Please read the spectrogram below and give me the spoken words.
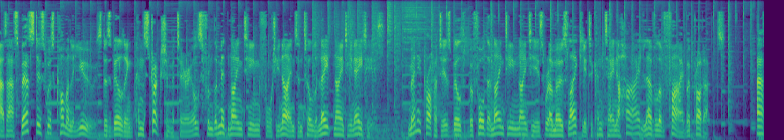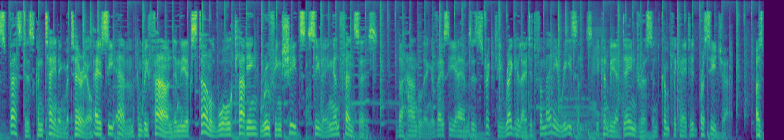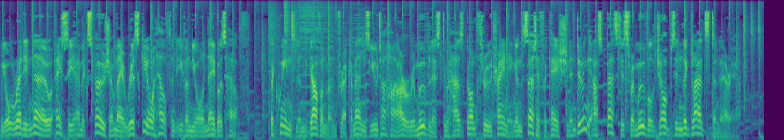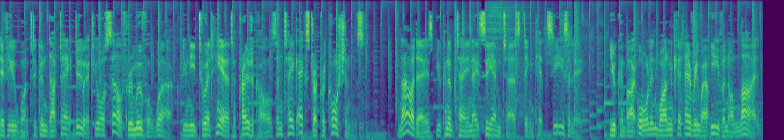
as asbestos was commonly used as building construction materials from the mid-1949s until the late 1980s. Many properties built before the 1990s were most likely to contain a high level of fiber products. Asbestos-containing material ACM can be found in the external wall cladding, roofing sheets, ceiling and fences. The handling of ACMs is strictly regulated for many reasons. It can be a dangerous and complicated procedure. As we already know, ACM exposure may risk your health and even your neighbor's health. The Queensland Government recommends you to hire a removalist who has gone through training and certification in doing asbestos removal jobs in the Gladstone area. If you want to conduct a do-it-yourself removal work, you need to adhere to protocols and take extra precautions. Nowadays, you can obtain ACM testing kits easily. You can buy all-in-one kit everywhere, even online.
